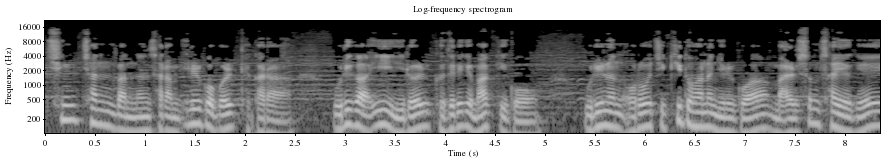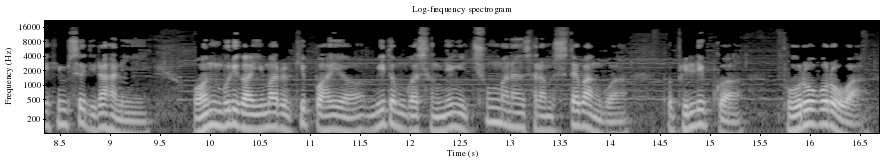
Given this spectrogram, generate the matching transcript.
칭찬받는 사람 일곱을 택하라. 우리가 이 일을 그들에게 맡기고 우리는 오로지 기도하는 일과 말씀 사역에 힘쓰리라 하니 온 무리가 이 말을 기뻐하여 믿음과 성령이 충만한 사람 스테반과 또 빌립과 부로고로와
